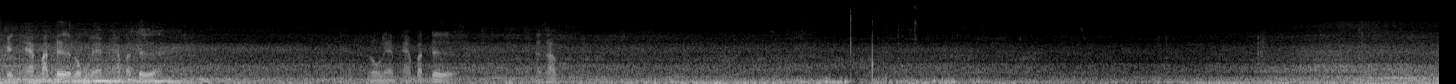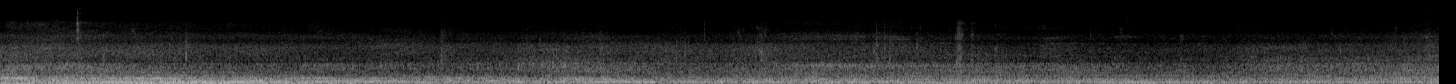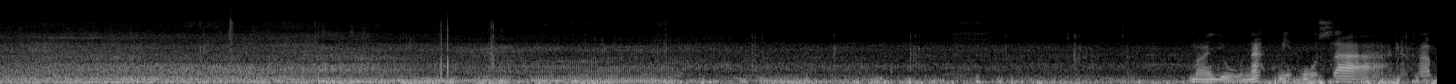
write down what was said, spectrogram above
เป็นแอมบัตเดอร์โรงแรมแอมบัตเดอร์ โรงแรมแอมบัตเดอร์นะครับ มาอยู่ณมิโมซานะครับ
